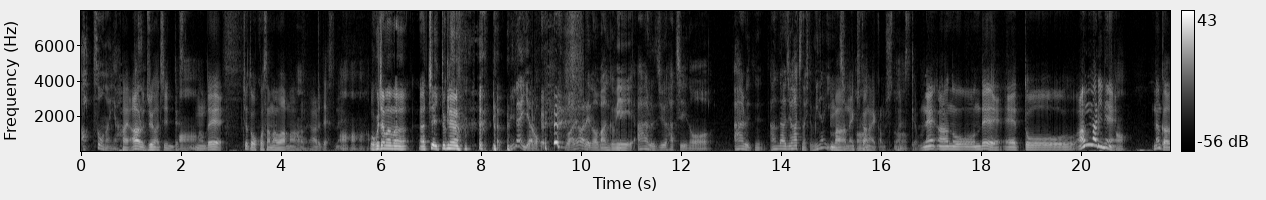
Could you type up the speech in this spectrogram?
あ、そうなんや。はい、R18 ですのでちょっとお子様はまああれですね。お子ちゃまはあっちへ行っときな 見ないやろ。我々の番組 R18 の R アンダー18の人見ないまあね聞かい。ないかもしれないですけどね。あのでえっ、とあんまりねうん。なんか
